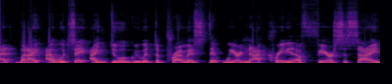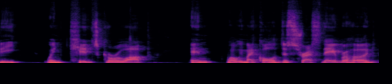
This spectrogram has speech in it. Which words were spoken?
I, but I, I would say I do agree with the premise that we are not creating a fair society when kids grow up in what we might call a distressed neighborhood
